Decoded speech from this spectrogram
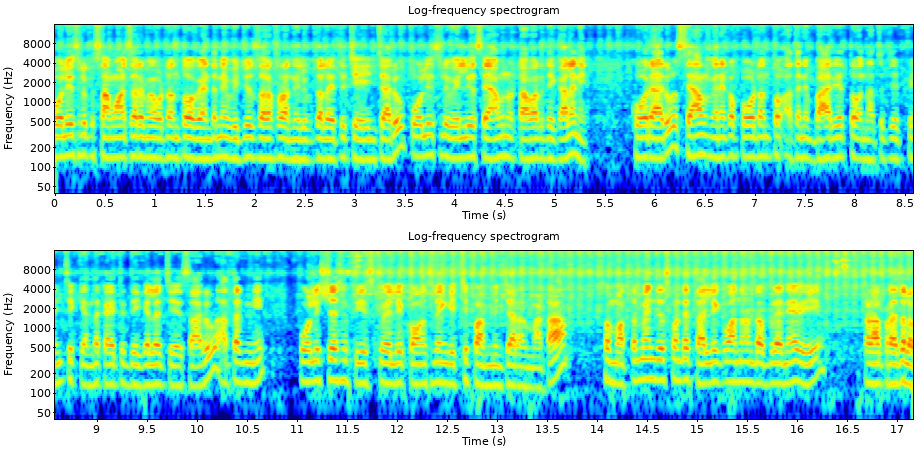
పోలీసులకు సమాచారం ఇవ్వడంతో వెంటనే విద్యుత్ సరఫరా నిలుపుదల అయితే చేయించారు. పోలీసులు వెళ్ళి శ్యామ్ను టవర్ దిగాలని కోరారు. శ్యామ్ వినకపోవడంతో అతని భార్యతో నచ్చ చెప్పించి కిందకైతే దిగేలా చేశారు. అతడిని పోలీస్ స్టేషన్ తీసుకువెళ్ళి కౌన్సిలింగ్ ఇచ్చి పంపించారనమాట సో మొత్తం ఏం చూసుకుంటే తల్లికి వందనం డబ్బులు అనేవి ఇక్కడ ప్రజలు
